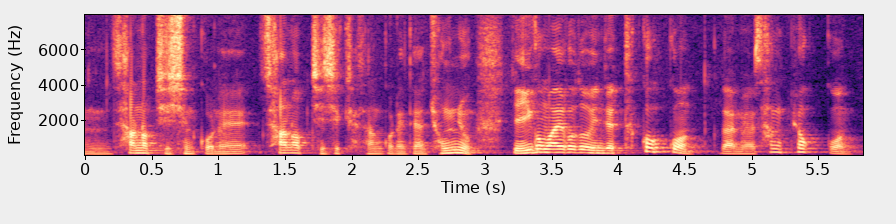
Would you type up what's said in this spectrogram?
음, 산업 지식권의 산업 지식 재산권에 대한 종류 이거 말고도 이제 특허권, 그다음에 상표권,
